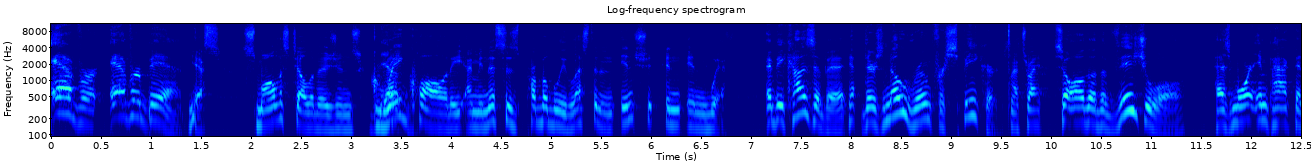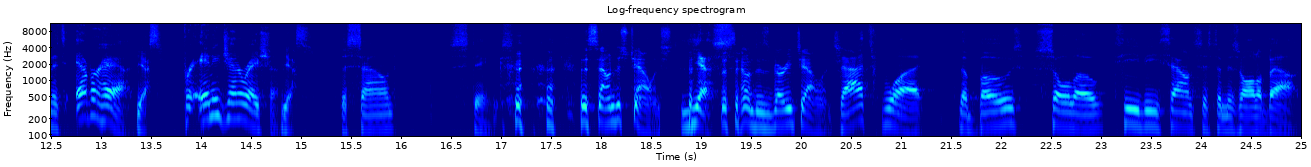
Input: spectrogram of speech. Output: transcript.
ever, ever been. Yes, smallest televisions, great Yep. quality. I mean, this is probably less than an inch in, in width. And because of it, Yep. there's no room for speakers. That's right. So although the visual has more impact than it's ever had Yes. for any generation, Yes. the sound stinks. the sound is challenged. Yes. the sound is very challenged. That's what the Bose Solo TV sound system is all about.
